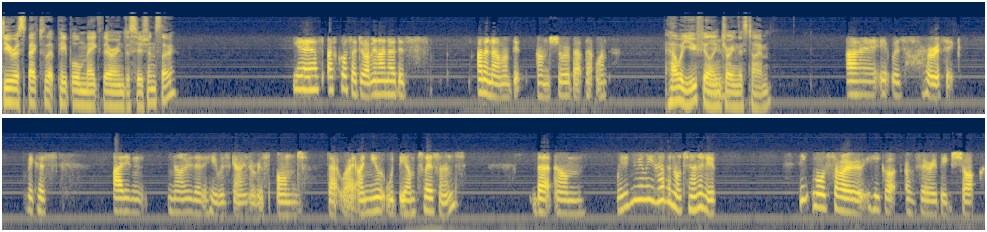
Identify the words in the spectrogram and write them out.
Do you respect that people make their own decisions, though? Yeah, of course I do. I mean, I know there's. I don't know. I'm a bit unsure about that one. How are you feeling during this time? I. It was horrific, because I didn't know that he was going to respond that way. I knew it would be unpleasant, but um, we didn't really have an alternative. I think more so he got a very big shock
